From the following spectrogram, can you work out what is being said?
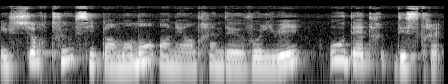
et surtout si par moment on est en train d'évoluer ou d'être distrait.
